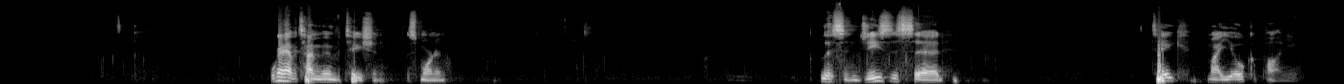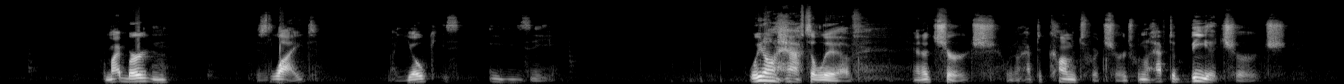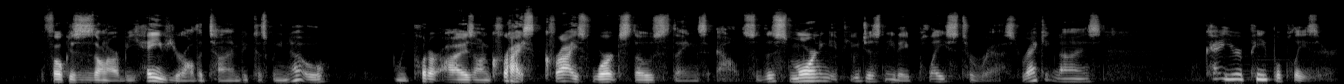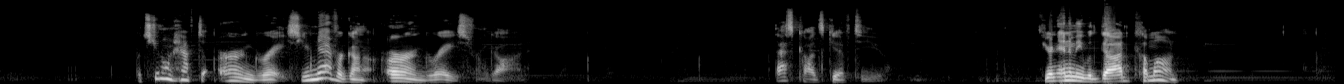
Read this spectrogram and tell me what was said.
We're going to have a time of invitation this morning. Listen, Jesus said, Take my yoke upon you. For my burden is light, my yoke is easy. We don't have to live in a church. We don't have to come to a church. We don't have to be a church that focuses on our behavior all the time because we know when we put our eyes on Christ, Christ works those things out. So this morning, if you just need a place to rest, recognize okay, you're a people pleaser. But you don't have to earn grace. You're never going to earn grace from God. That's God's gift to you. If you're an enemy with God, come on.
